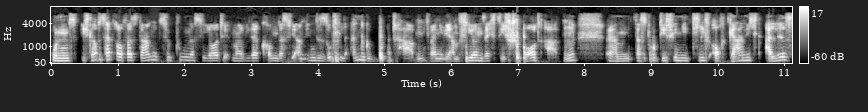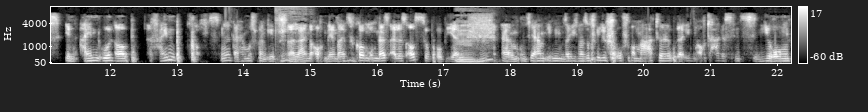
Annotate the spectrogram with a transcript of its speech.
Und ich glaube, es hat auch was damit zu tun, dass die Leute immer wieder kommen, dass wir am Ende so viel Angebot haben. Ich meine, wir haben 64 Sportarten, ähm, dass du definitiv auch gar nicht alles in einen Urlaub reinbekommst. Ne? Daher muss man eben schon mhm. alleine auch mehrmals kommen, um das alles auszuprobieren. Mhm. Ähm, und wir haben eben, sage ich mal, so viele Showformate oder eben auch Tagesinszenierungen,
